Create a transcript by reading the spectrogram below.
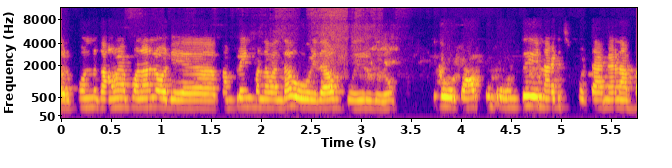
ஒரு பொண்ணு காமனா போனாலும் கம்ப்ளைண்ட் பண்ண வந்தா ஓ இதாக போயிருக்கணும். இப்போ ஒரு கார்பெண்டர் வந்து என்ன அடிச்சு போட்டாங்க. நம்ம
